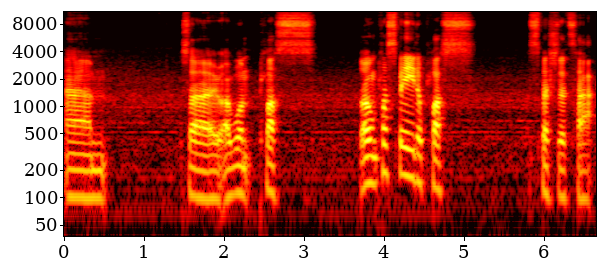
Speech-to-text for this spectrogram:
Um, so, I want plus... Do I want plus speed or plus special attack?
